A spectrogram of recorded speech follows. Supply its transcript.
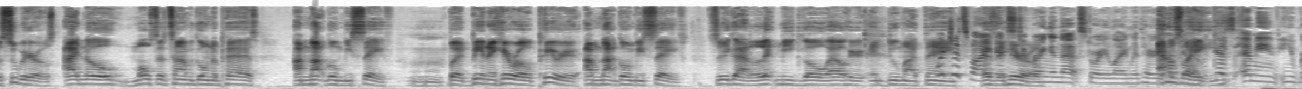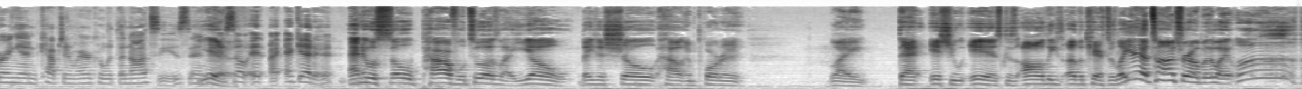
of superheroes. I know most of the time we go in the past, I'm not going to be safe. Mm-hmm. But being a hero, period, I'm not going to be safe. So you got to let me go out here and do my thing Which is fine. as a It's hero. to bring in that storyline with Harry. And I was like- because I mean, you bring in Captain America with the Nazis, and Yeah. so it, I, I get it. and it was so powerful too. I was like, "Yo!" They just showed how important like that issue is because all these other characters, like, yeah, time travel, but like, Ugh,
